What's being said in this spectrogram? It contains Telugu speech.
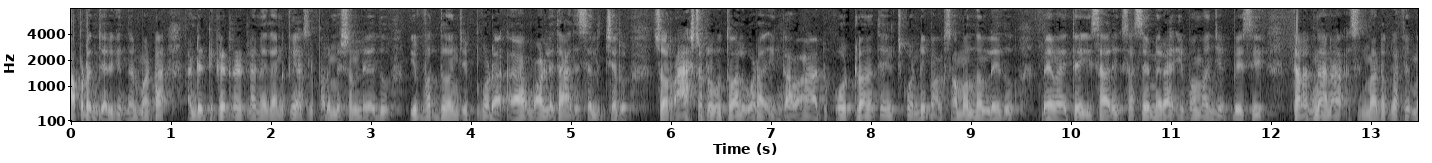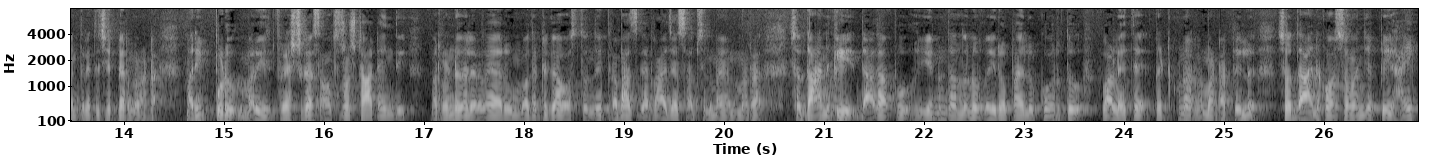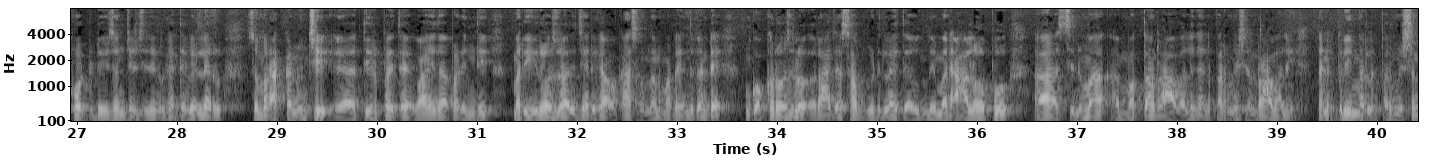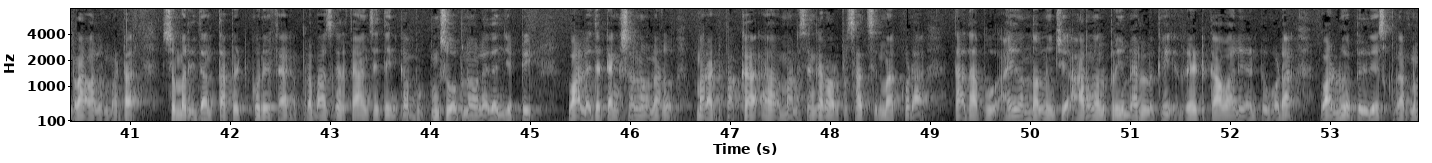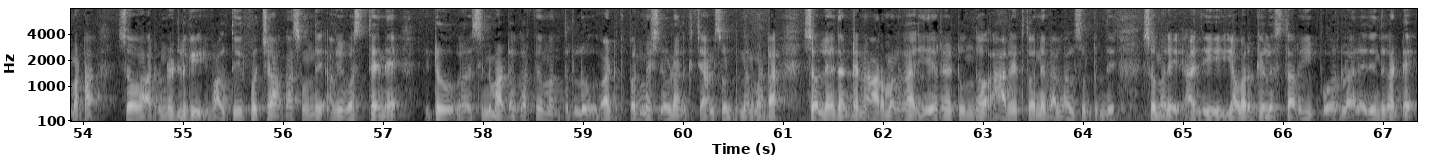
ఆపడం జరిగిందనమాట అంటే టికెట్ రేట్లు అనే దానికి అసలు పర్మిషన్ లేదు ఇవ్వద్దు అని చెప్పి కూడా వాళ్ళైతే ఆదేశాలు ఇచ్చారు. సో రాష్ట్ర ప్రభుత్వాలు కూడా ఇంకా అటు కోర్టులోనే తేల్చుకోండి మాకు సంబంధం లేదు. మేమైతే ఈసారి ససేమిరా ఇవ్వమని చెప్పేసి తెలంగాణ సినిమాటోగ్రఫీ మంత్రి అయితే చెప్పారనమాట మరి ఇప్పుడు మరి ఫ్రెష్గా సంవత్సరం స్టార్ట్ అయింది. మరి రెండు వేల ఇరవై ఆరు మొదటిగా వస్తుంది ప్రభాస్ గారు రాజాసాబ్ సినిమా అనమాట సో దానికి దాదాపు ఎనిమిది వందలు వెయ్యి రూపాయలు కోరుతూ వాళ్ళైతే పెట్టుకున్నారనమాట అప్పీల్. సో దానికోసం అని చెప్పి హైకోర్టు డివిజన్ జడ్జి దగ్గరికి అయితే వెళ్ళారు. సో మరి అక్కడ నుంచి తీర్పు అయితే వాయిదా పడింది. మరి ఈరోజు అది జరిగే అవకాశం ఉందన్నమాట. ఎందుకంటే ఇంకొక రోజులో రాజాసాబ్ విడుదలైతే ఉంది మరి ఆ లోపు సినిమా మొత్తం రావాలి దాని పర్మిషన్ రావాలి దానికి ప్రీమియర్లకు పర్మిషన్ రావాలన్నమాట. సో మరి ఇదంతా పెట్టుకుని ఫ్యా ప్రభాస్ గారి ఫ్యాన్స్ అయితే ఇంకా బుకింగ్స్ ఓపెన్ అవ్వలేదని చెప్పి వాళ్ళైతే టెన్షన్లో ఉన్నారు. మరి అటు పక్క మనశంకర్ వరప్రసాద్ సినిమాకి కూడా దాదాపు ఐదు వందల నుంచి ఆరు వందల ప్రీమియర్లకి రేట్ కావాలి అంటూ కూడా వాళ్ళు అప్పీల్ చేసుకున్నారనమాట సో ఆ రెండింటికి వాళ్ళు తీర్పు వచ్చే అవకాశం ఉంది. అవి వస్తేనే ఇటు సినిమాటోగ్రఫీ మంత్రులు వాటికి పర్మిషన్ ఇవ్వడానికి ఛాన్స్ ఉంటుందన్నమాట. సో లేదంటే నార్మల్గా ఏ రేట్ ఉందో ఆ రేట్తోనే వెళ్ళాల్సి ఉంటుంది. సో మరి అది ఎవరు గెలుస్తారు ఈ పోరులో అనేది? ఎందుకంటే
